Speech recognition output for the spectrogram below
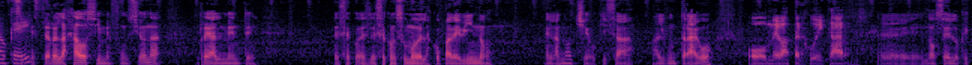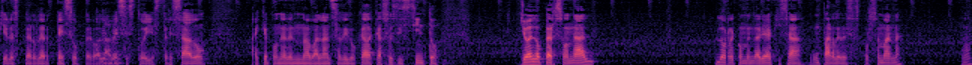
Ok. que esté relajado, si me funciona realmente ese, ese consumo de la copa de vino en la noche o quizá algún trago o me va a perjudicar. Eh, no sé, lo que quiero es perder peso, pero a la vez estoy estresado. Hay que poner en una balanza, digo, cada caso es distinto. Yo en lo personal lo recomendaría quizá un par de veces por semana, ¿no?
